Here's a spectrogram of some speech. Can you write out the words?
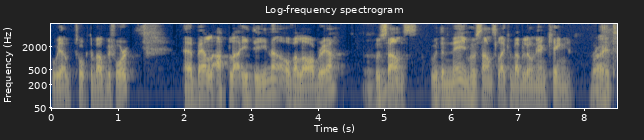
who we have talked about before, uh, Bel Apla Idina of Alabria, mm-hmm. who sounds, with a name who sounds like a Babylonian king. Right.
